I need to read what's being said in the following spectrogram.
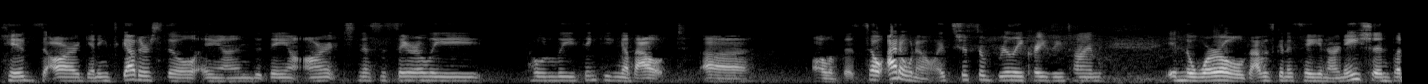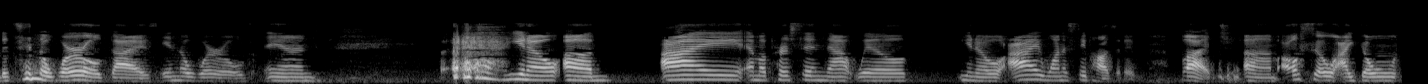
kids are getting together still and they aren't necessarily totally thinking about uh, all of this. So I don't know. It's just a really crazy time in the world. I was going to say in our nation, but it's in the world, guys, in the world. And, you know, um, I am a person that will, you know, I want to stay positive, but um, also I don't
